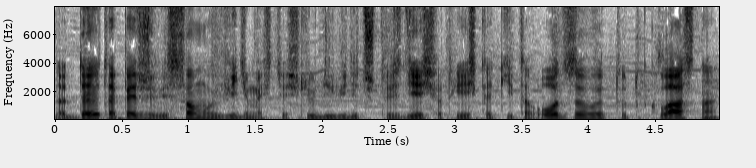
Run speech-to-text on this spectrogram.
отдают опять же весомую видимость. То есть люди видят, что здесь вот есть какие-то отзывы, тут классно.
